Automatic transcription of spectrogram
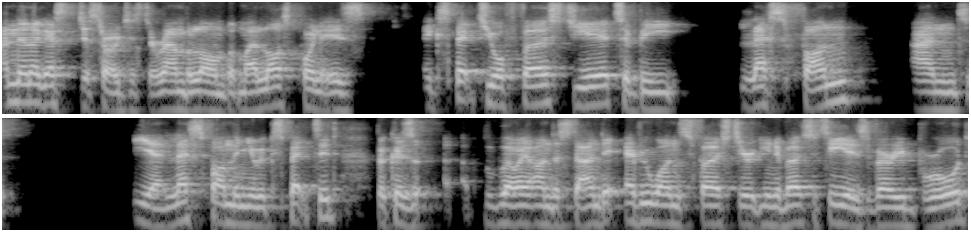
and then I guess just sorry, just to ramble on, but my last point is expect your first year to be less fun and yeah, less fun than you expected because the way I understand it, everyone's first year at university is very broad.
